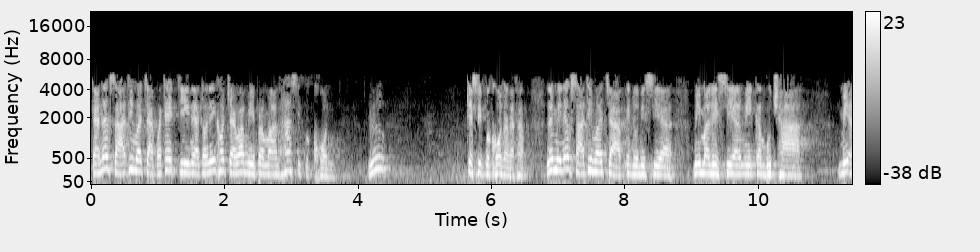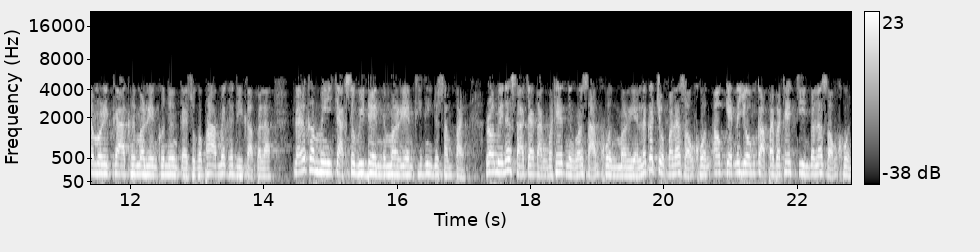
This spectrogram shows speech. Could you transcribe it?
แต่นักศึกษาที่มาจากประเทศจีนเนี่ย ตอนนี้เข้าใจว่ามีประมาณห้าสิบกว่าคน หรือเจ็ดสิบกว่าคนนะครับ และมีนักศึกษาที่มาจากอินโดนีเซีย มีมาเลเซีย มีกัมพูชา มีอเมริกาเคยมาเรียนคนหนึ่งแต่สุขภาพไม่คดีกลับไปแล้ว แล้วก็มีจากสวีเดนมาเรียนที่นี่ด้วยซ้ำไป เรามีนักศึกษาจากต่างประเทศหนึ่งร้อยสามคนมาเรียน แล้วก็จบไปแล้วสองคน เอาเกียรตินิยมกลับไปประเทศจีนไปแล้วสองคน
